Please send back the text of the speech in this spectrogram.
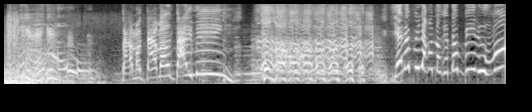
Tamang-tama ang timing! Yan ang pinakamagandang biro mo!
